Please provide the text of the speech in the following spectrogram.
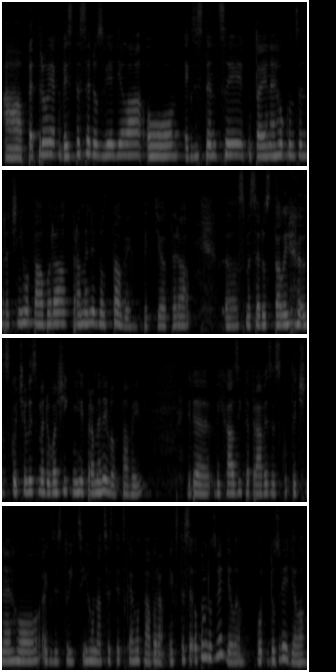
A Petro, jak vy jste se dozvěděla o existenci utajeného koncentračního tábora Prameny Vltavy? Teď eh, teda eh, jsme se dostali, skočili jsme do vaší knihy Prameny Vltavy, kde vycházíte právě ze skutečného existujícího nacistického tábora. Jak jste se o tom dozvěděla? O, dozvěděla?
